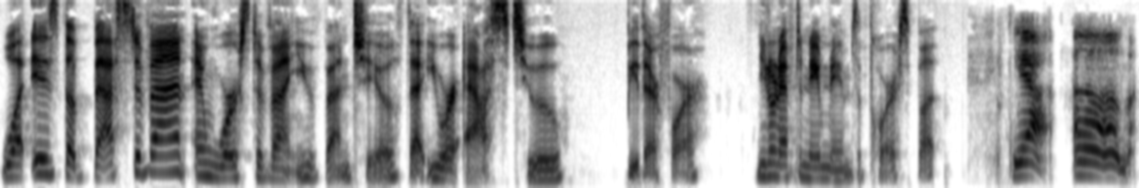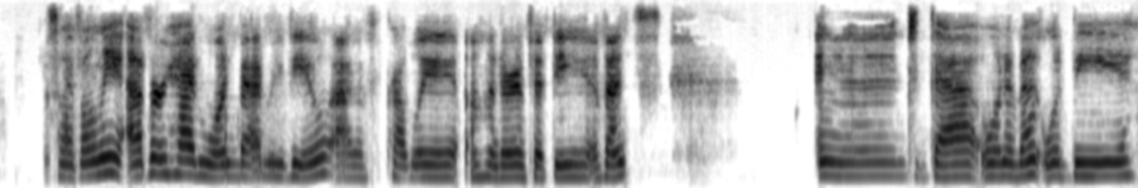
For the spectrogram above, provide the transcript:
what is the best event and worst event you've been to that you were asked to be there for? You don't have to name names, of course, but yeah. Um, so I've only ever had one bad review out of probably 150 events. And that one event would be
